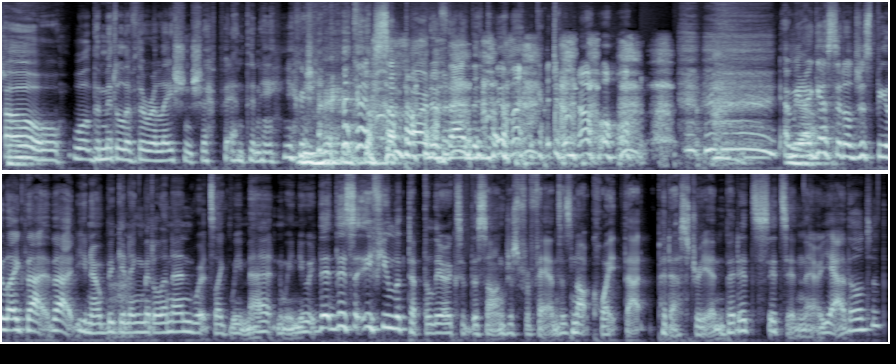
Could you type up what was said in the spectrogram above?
So, oh, well, the middle of the relationship, Anthony. Some part of that, like, I don't know. I mean, yeah. I guess it'll just be like that, that, you know, beginning, middle, and end where it's like we met and we knew it. This, if you looked up the lyrics of the song just for fans, it's not quite that pedestrian, but it's it's in there. Yeah, they'll just,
